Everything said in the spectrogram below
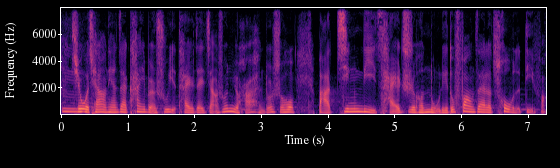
其实我前两天在看一本书，也他也在讲说，女孩很多时候把精力、才智和努力都放在了错误的地方，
